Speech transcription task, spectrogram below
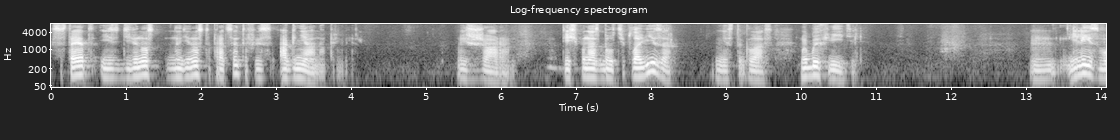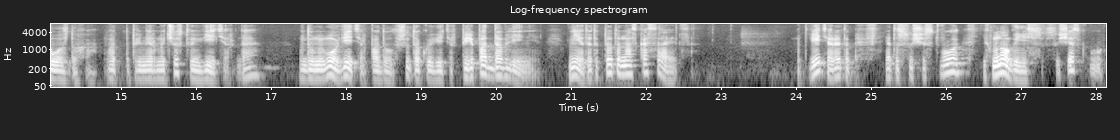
состоят из 90, на 90% из огня, например, из жара. Если бы у нас был тепловизор вместо глаз, мы бы их видели. Или из воздуха. Вот, например, мы чувствуем ветер, да? Мы думаем, о, ветер подул. Что такое ветер? Перепад давления. Нет, это кто-то нас касается. Вот ветер это, это существо, их много есть существ. Вот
